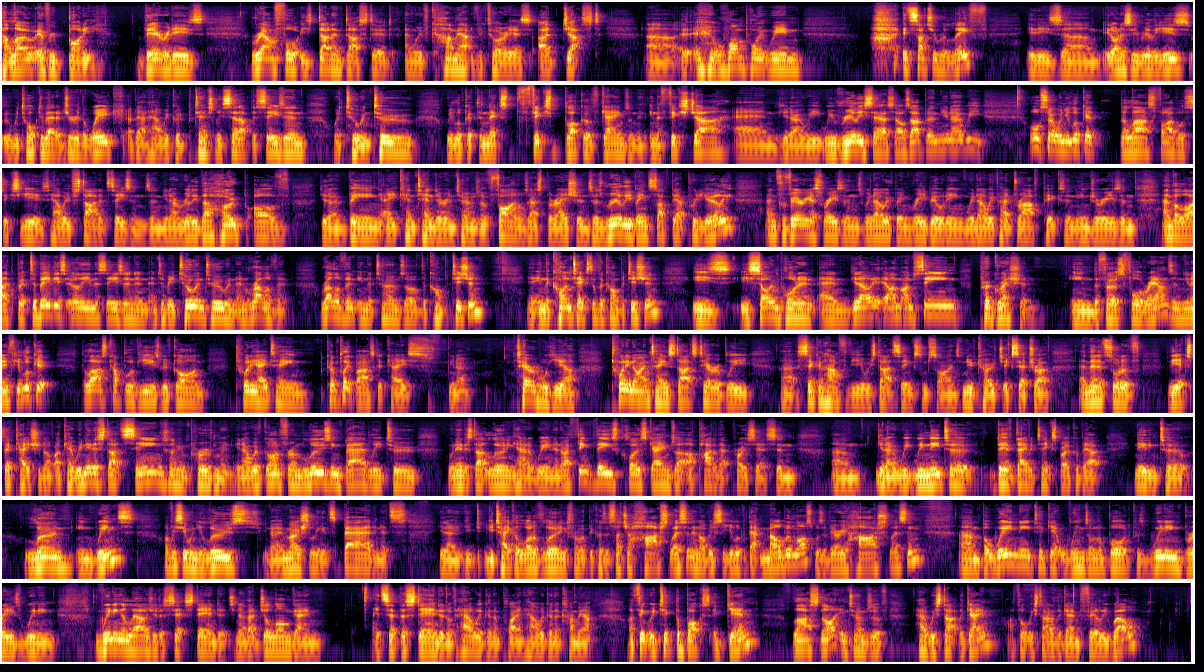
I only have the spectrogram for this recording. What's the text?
Hello, everybody. There it is. Round four is done and dusted, and we've come out victorious. I just uh, one point win. It's such a relief. It is. Um, it honestly really is. We talked about it during the week about how we could potentially set up the season. We're two and two. We look at the next fixed block of games in the, in the fixture, and you know we we really set ourselves up. And you know we also when you look at the last five or six years, how we've started seasons, and you know, really the hope of you know being a contender in terms of finals aspirations has really been sucked out pretty early. And for various reasons, we know we've been rebuilding. We know we've had draft picks and injuries and and the like. But to be this early in the season and, and to be two and two and, and relevant, relevant in the terms of the competition, in the context of the competition, is is so important. And you know, I'm, I'm seeing progression in the first four rounds. And you know, if you look at the last couple of years, we've gone 2018 complete basket case. You know, terrible year. 2019 starts terribly. Uh, second half of the year, we start seeing some signs, new coach, etc. And then it's sort of the expectation of okay, we need to start seeing some improvement. You know, we've gone from losing badly to we need to start learning how to win. And I think these close games are, are part of that process. And um, you know, we, we need to, David Teague spoke about needing to learn in wins. Obviously, when you lose, you know, emotionally it's bad and it's, you know, you, you take a lot of learnings from it because it's such a harsh lesson. And obviously, you look at that Melbourne loss was a very harsh lesson. Um, but we need to get wins on the board because winning breeds winning. Winning allows you to set standards. You know, that Geelong game, it set the standard of how we're going to play and how we're going to come out. I think we ticked the box again last night in terms of how we start the game. I thought we started the game fairly well.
